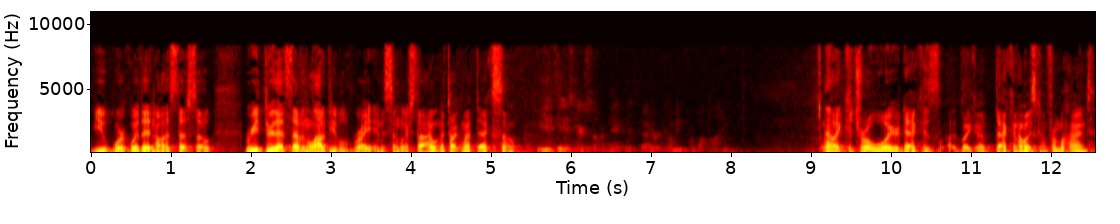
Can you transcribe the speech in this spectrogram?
you work with it and all that stuff so read through that stuff and a lot of people write in a similar style when they're talking about decks so Is, is there some deck that's better coming from behind? Yeah, like control warrior deck is like a that can always come from behind.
